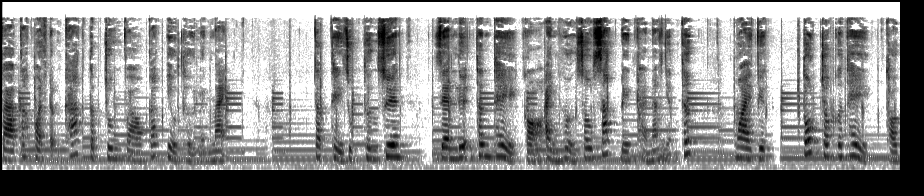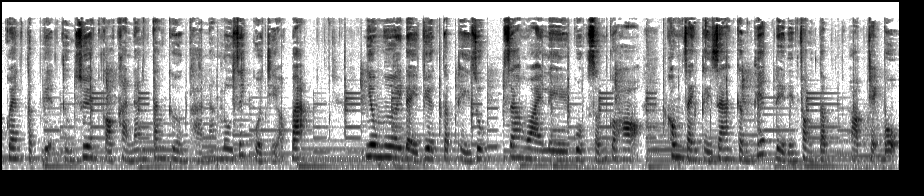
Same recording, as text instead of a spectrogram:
và các hoạt động khác tập trung vào các kiểu thở lành mạnh. Tập thể dục thường xuyên, rèn luyện thân thể có ảnh hưởng sâu sắc đến khả năng nhận thức. Ngoài việc tốt cho cơ thể, thói quen tập luyện thường xuyên có khả năng tăng cường khả năng logic của trí óc bạn. Nhiều người đẩy việc tập thể dục ra ngoài lề cuộc sống của họ, không dành thời gian cần thiết để đến phòng tập hoặc chạy bộ.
